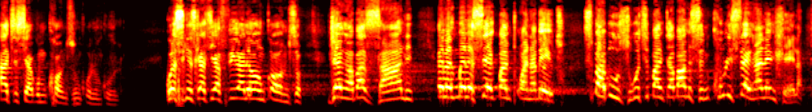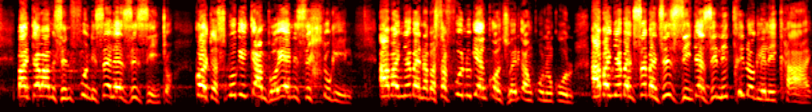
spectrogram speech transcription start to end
athi siyakumkhonza uNkulunkulu. Kwesinye isikhathi yafika leyo nkonzo njengabazali ebekumele siye kubantwana bethu. Sibabuze ukuthi bantu abami senikhulise ngale ndlela. Bantu abami senifundise lezi zinto kodwa sibuka inkambo yeni sihlukile abanye bena basafuna ukuya enkonzweni kaNkuluNkulu. Abanye benisebenza izinto ezilichilo kuleli khaya.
